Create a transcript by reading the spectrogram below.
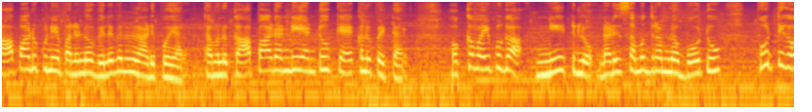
కాపాడుకునే పనిలో విలవిలలాడిపోయారు. తమను కాపాడండి అంటూ కేకలు పెట్టారు. ఒక్కవైపుగా నీటిలో నడి సముద్రంలో బోటు పూర్తిగా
